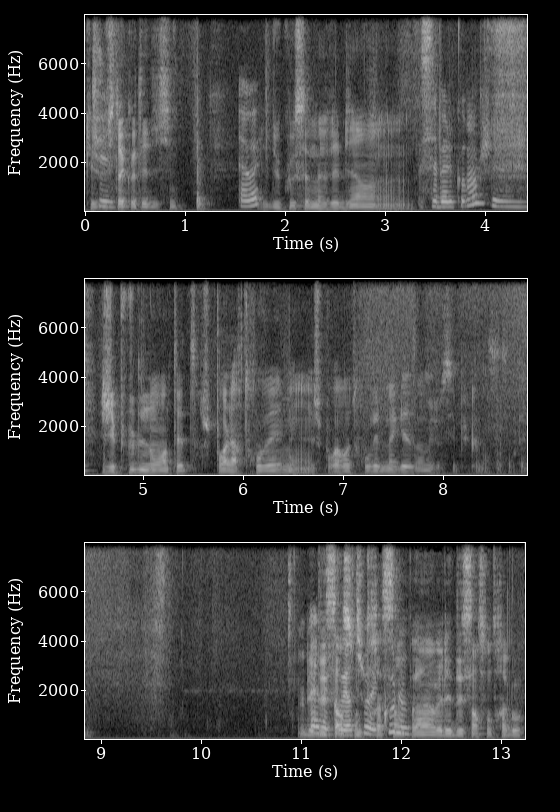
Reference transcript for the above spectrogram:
qui est Tu- juste à côté d'ici. Ah ouais Et du coup, ça m'avait bien. euh, Ça s'appelle comment je... J'ai plus le nom en tête. Je pourrais la retrouver, mais je pourrais retrouver le magasin, mais je sais plus comment ça s'appelle. Les Ah, dessins sont très cool. sympas. ouais, les dessins sont très beaux.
